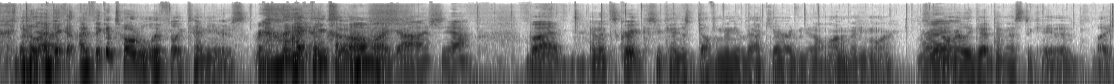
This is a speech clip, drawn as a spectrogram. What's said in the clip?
Like- I think I think a toad will live for like ten years, Really? I think so. oh my gosh, yeah. But and it's great because you can just dump them in your backyard when you don't want them anymore. So Right. they don't really get domesticated. Like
